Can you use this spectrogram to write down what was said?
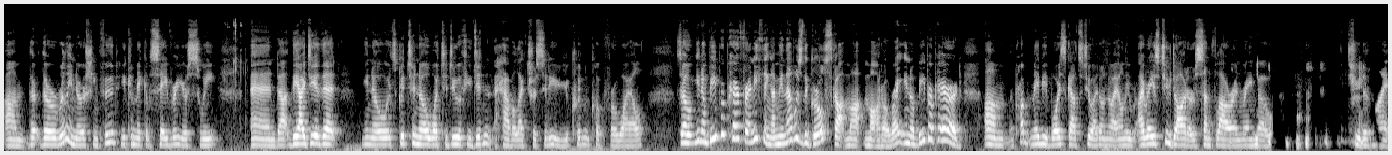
Um, they're, they're really nourishing food. You can make them savory or sweet. And uh, the idea that, you know, it's good to know what to do if you didn't have electricity or you couldn't cook for a while. So, you know, be prepared for anything. I mean, that was the Girl Scout mo- motto, right? You know, be prepared. Um, probably maybe Boy Scouts too. I don't know. I only I raised two daughters, Sunflower and Rainbow true to my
